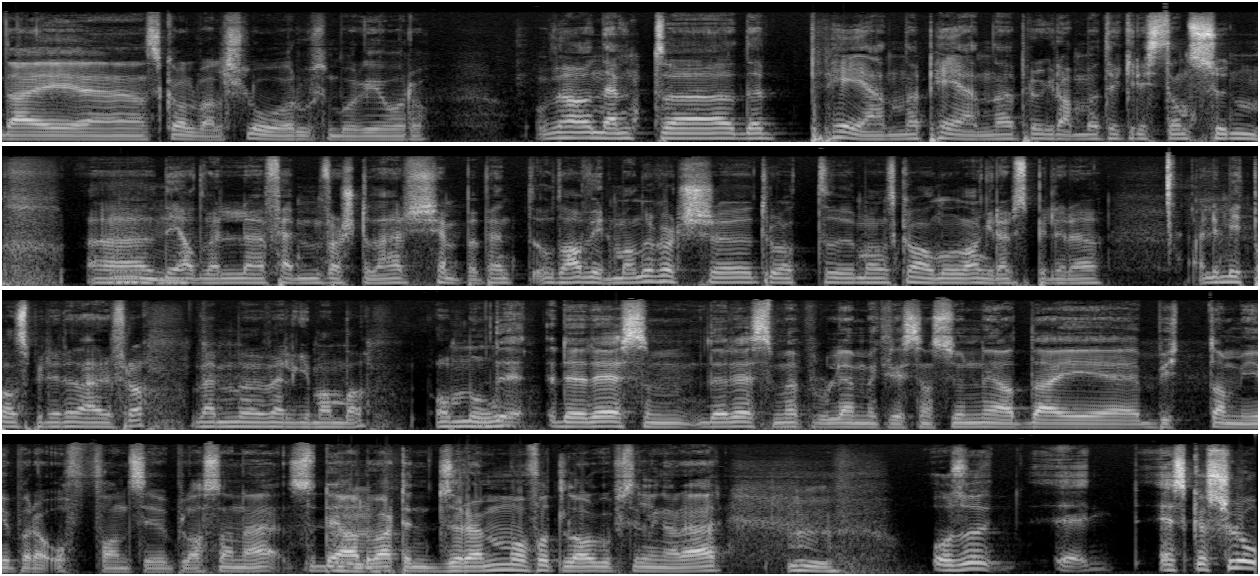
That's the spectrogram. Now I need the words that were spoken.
de eh, skal vel slå Rosenborg i år òg. Vi har jo nevnt eh, det pene, pene programmet til Kristiansund. Eh, Mm. De hadde vel fem første der, kjempepent. Og da vil man jo kanskje tro at man skal ha noen angrepsspillere, eller midtbanespillere derifra. Hvem velger man da? Om noen? Det, det, er det, som, det er det som er problemet med Kristiansund, er at de eh, bytter mye på de offensive plassene. Så det hadde Mm. vært en drøm å få lagoppstillinga der. Mm. Og så Jeg skal slå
